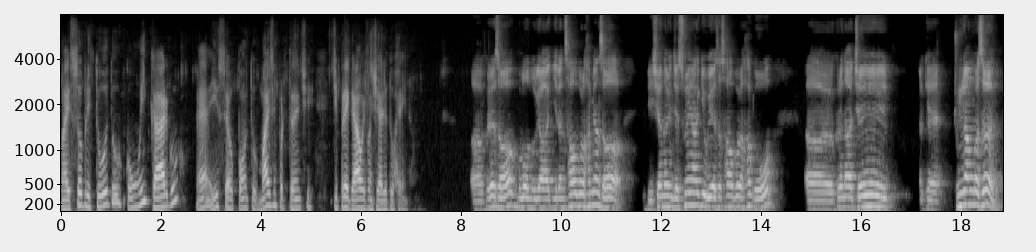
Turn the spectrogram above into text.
mas sobretudo com o encargo, né? Isso é o ponto mais importante de pregar o evangelho do reino. 어, 그래서 물론 우리가 이런 사업을 하면서 미션을 이제 수행하기 위해서 사업을 하고 어, 그러나 제일 이렇게 중요한 것은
